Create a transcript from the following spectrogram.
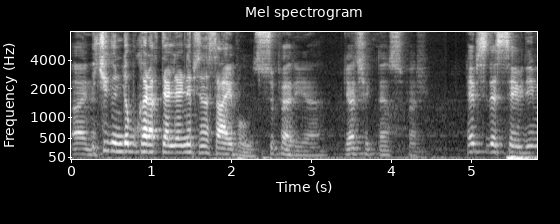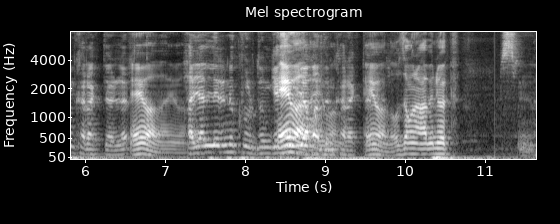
Aynen. İki günde bu karakterlerin hepsine sahip olduk. Süper ya. Gerçekten süper. Hepsi de sevdiğim karakterler. Eyvallah eyvallah. Hayallerini kurduğum, gece Eyvallah uyuyamadığım eyvallah. karakterler. Eyvallah. O zaman abini öp. Bismillah.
